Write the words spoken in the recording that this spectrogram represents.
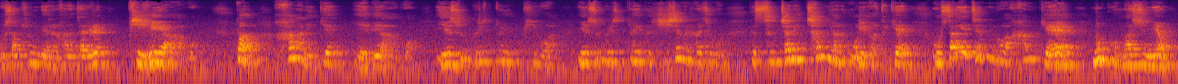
우상숭배를 하는 자리를 피해야 하고 또한 하나님께 예배하고 예수 그리스도의 피와 예수 그리스도의 그 희생을 가지고 그 승천에 참여하는 우리가 어떻게 우상의 제물과 함께 먹고 마시며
